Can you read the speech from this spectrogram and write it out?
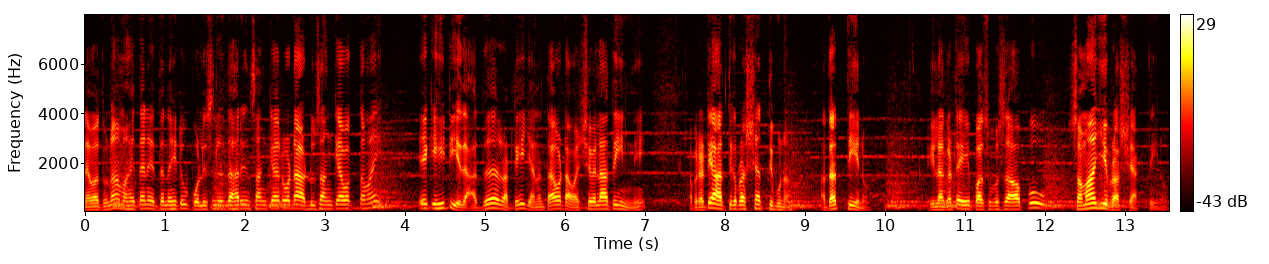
නැවතුණා මම හිතන්නේ එතන හිටපු පොලිස් නිලධාරීන් සංඛ්‍යාවට වඩා අඩු සංඛ්‍යාවක් තමයි ඒකේ හිටියේ. අද රටේ ජනතාවට අවශ්‍ය වෙලා තින්නේ අපේ රටේ ආර්ථික ප්‍රශ්නයක් තිබුණා. අදත් තියෙනවා. ඊළඟට ඒ පසුපස ආපු සමාජීය ප්‍රශ්නයක් තියෙනවා.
